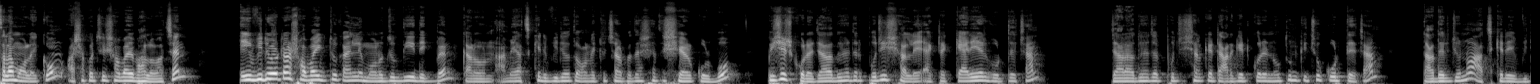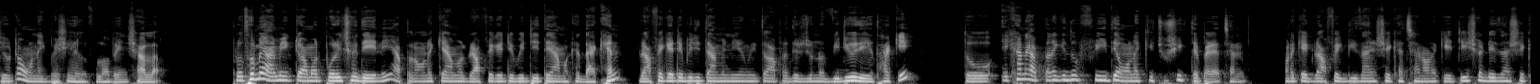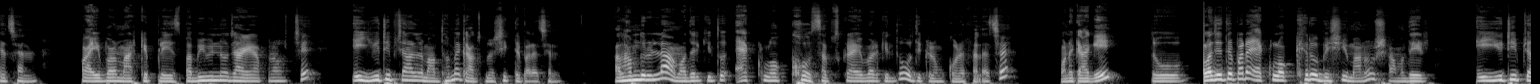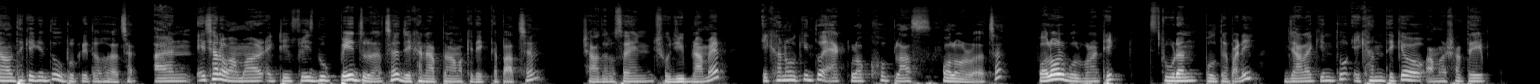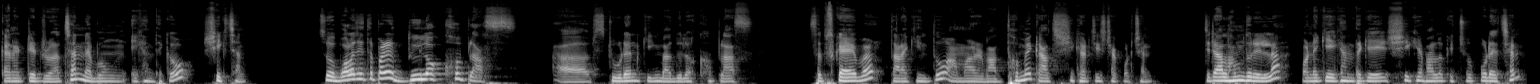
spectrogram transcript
আসসালামু আলাইকুম। আশা করছি সবাই ভালো আছেন। এই ভিডিওটা সবাই একটু কাইন্ডলি মনোযোগ দিয়ে দেখবেন, কারণ আমি আজকের ভিডিওতে অনেক কিছু আপনাদের সাথে শেয়ার করব। বিশেষ করে যারা দু হাজার পঁচিশ সালে একটা ক্যারিয়ার করতে চান, যারা দুই হাজার পঁচিশ সালকে টার্গেট করে নতুন কিছু করতে চান, তাদের জন্য আজকের এই ভিডিওটা অনেক বেশি হেল্পফুল হবে, ইনশাআল্লাহ। প্রথমে আমি একটু আমার পরিচয় দিয়ে নিই। আপনারা অনেকে আমার গ্রাফিক অ্যাক্টিভিটিতে আমাকে দেখেন। গ্রাফিক অ্যাক্টিভিটিতে আমি নিয়মিত আপনাদের জন্য ভিডিও দিয়ে থাকি। তো এখানে আপনারা কিন্তু ফ্রিতে অনেক কিছু শিখতে পেরেছেন। অনেকে গ্রাফিক ডিজাইন শিখেছেন, অনেকে টি শার্ট ডিজাইন শিখেছেন ফাইবার মার্কেট প্লেস বা বিভিন্ন জায়গায় আপনারা হচ্ছে এই ইউটিউব চ্যানেলের মাধ্যমে কাজগুলো শিখতে পেরেছেন। আলহামদুলিল্লাহ, আমাদের কিন্তু এক লক্ষ সাবস্ক্রাইবার কিন্তু অতিক্রম করে ফেলেছে অনেক আগেই। তো বলা যেতে পারে এক লক্ষেরও বেশি মানুষ আমাদের এই ইউটিউব চ্যানেল থেকে কিন্তু উপকৃত হয়েছে। অ্যান্ড এছাড়াও আমার একটি ফেসবুক পেজ রয়েছে, যেখানে আপনারা আমাকে দেখতে পাচ্ছেন শাহাদার হোসেন সজীব নামের। এখানেও কিন্তু এক লক্ষ প্লাস ফলোয়ার রয়েছে। ফলোয়ার বলব না, ঠিক স্টুডেন্ট বলতে পারি, যারা কিন্তু এখান থেকেও আমার সাথে কানেক্টেড রয়েছেন এবং এখান থেকেও শিখছেন। সো বলা যেতে পারে দুই লক্ষ প্লাস স্টুডেন্ট কিংবা দুই লক্ষ প্লাস সাবস্ক্রাইবার তারা কিন্তু আমার মাধ্যমে কাজ শেখার চেষ্টা করছেন। যেটা আলহামদুলিল্লাহ অনেকে এখান থেকে শিখে ভালো কিছু করেছেন,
